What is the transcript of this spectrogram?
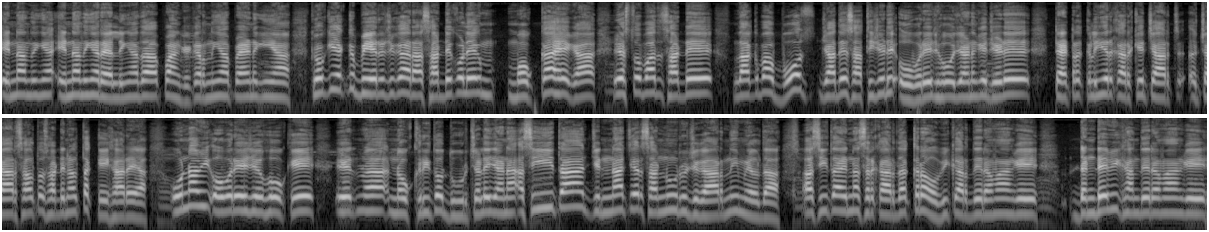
ਇਹਨਾਂ ਦੀਆਂ ਇਹਨਾਂ ਦੀਆਂ ਰੈਲੀਆਂ ਦਾ ਭੰਗ ਕਰਨੀਆਂ ਪੈਣਗੀਆਂ, ਕਿਉਂਕਿ ਇੱਕ ਬੇਰੁਜ਼ਗਾਰ ਆ, ਸਾਡੇ ਕੋਲ ਇਹ ਮੌਕਾ ਹੈਗਾ, ਇਸ ਤੋਂ ਬਾਅਦ ਸਾਡੇ ਲਗਭਗ ਬਹੁਤ ਜ਼ਿਆਦਾ ਸਾਥੀ ਜਿਹੜੇ ਓਵਰੇਜ ਹੋ ਜਾਣਗੇ, ਜਿਹੜੇ ਟੈਟਰ ਕਲੀਅਰ ਕਰਕੇ 4 4 ਸਾਲ ਤੋਂ ਸਾਡੇ ਨਾਲ ਧੱਕੇ ਖਾ ਰਹੇ ਆ, ਉਹਨਾਂ ਵੀ ਓਵਰੇਜ ਹੋ ਕੇ ਇਹਨਾਂ ਨੌਕਰੀ ਤੋਂ ਦੂਰ ਚਲੇ ਜਾਣਾ, ਅਸੀਂ ਤਾਂ ਜਿੰਨਾ ਚਿਰ ਸਾਨੂੰ ਰੁਜ਼ਗਾਰ ਨਹੀਂ ਮਿਲਦਾ। ਅਸੀਂ ਤਾਂ ਇਹਨਾਂ ਸਰਕਾਰ ਦਾ ਘਰਾਓ ਵੀ ਕਰਦੇ ਰਵਾਂਗੇ। ਡੰਡੇ ਵੀ ਖਾਂਦੇ ਰਵਾਂਗੇ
